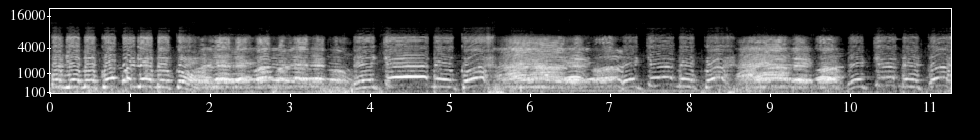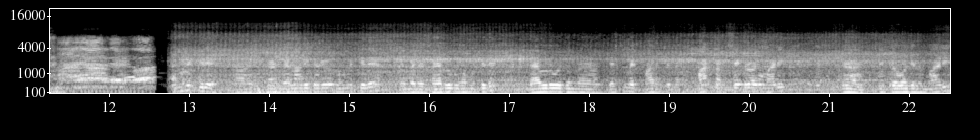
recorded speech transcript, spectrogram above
ಕೊಡಲೇಬೇಕು ಕೊಡಲೇಬೇಕು. ಬೇಕೇ ಬೇಕು. ಬೇಕೇ ಬೇಕು. ಬೇಕೇ ಬೇಕು. ಗಮನಕ್ಕಿದೆ ಮೇಲಾಧಿಕಾರಿಗಳು ಗಮನಕ್ಕಿದೆ ಎಂ ಎಲ್ ಎ ಸಾಹೇಬ್ರಿಗೂ ಗಮನಕ್ಕಿದೆ ಸಾಹೇಬರು ಇದನ್ನ ಎಸ್ಟಿಮೇಟ್ ಮಾಡ್ತಿಲ್ಲ ಮಾಡ್ತಾರೆ. ಶೀಘ್ರವಾಗಿ ಮಾಡಿ, ಹಾಂ, ಶೀಘ್ರವಾಗಿ ಮಾಡಿ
